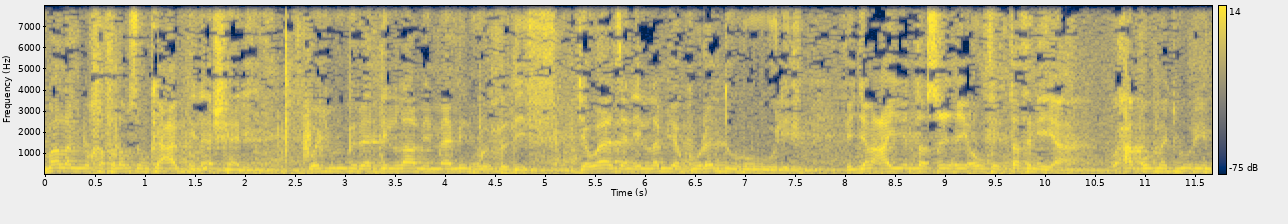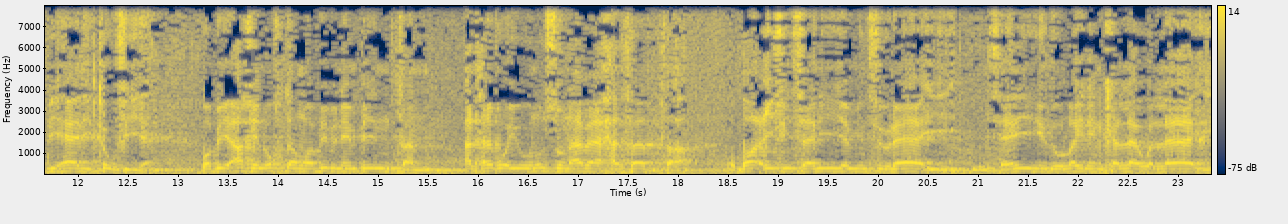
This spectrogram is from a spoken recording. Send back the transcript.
maa lam yukhaf labsun kacabdi lashhali wajbru biradi laami maa minhu xudif jawaazan in lam yakun radduhu ulif fi jamcayi tasxiixi ow fi tahniya waxaqu majbuurin bihadi towfiya wabiakhin ukhtan wabibnin bintan alxiq wayunusun abaa xadfata wadaacifi thaniya min hunaa'i thaniihi dulaylin kalaa wallaa'i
